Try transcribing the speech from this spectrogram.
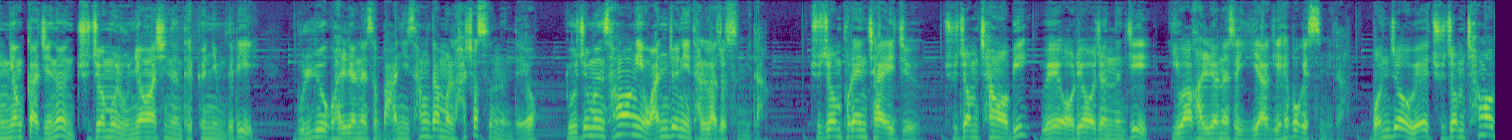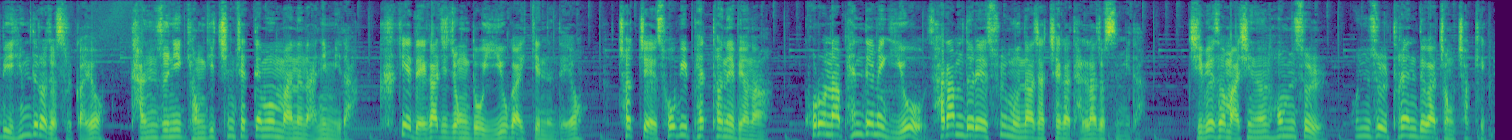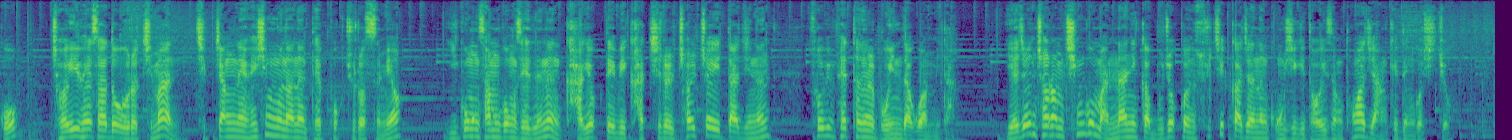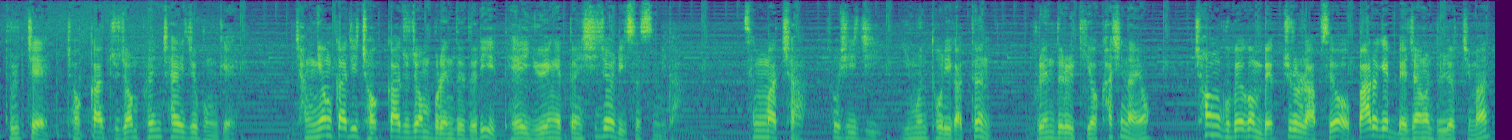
작년까지는 주점을 운영하시는 대표님들이 물류 관련해서 많이 상담을 하셨었는데요. 요즘은 상황이 완전히 달라졌습니다. 주점 프랜차이즈, 주점 창업이 왜 어려워졌는지 이와 관련해서 이야기해 보겠습니다. 먼저 왜 주점 창업이 힘들어졌을까요? 단순히 경기 침체 때문만은 아닙니다. 크게 네 가지 정도 이유가 있겠는데요. 첫째, 소비 패턴의 변화. 코로나 팬데믹 이후 사람들의 술 문화 자체가 달라졌습니다. 집에서 마시는 홈술, 혼술 트렌드가 정착했고 저희 회사도 그렇지만 직장 내 회식 문화는 대폭 줄었으며 2030 세대는 가격 대비 가치를 철저히 따지는 소비 패턴을 보인다고 합니다. 예전처럼 친구 만나니까 무조건 술집 가자는 공식이 더 이상 통하지 않게 된 것이죠. 둘째, 저가 주점 프랜차이즈 붕괴. 작년까지 저가 주점 브랜드들이 대유행했던 시절이 있었습니다. 생마차, 소시지, 이문토리 같은 브랜드를 기억하시나요? 1,900원 맥주를 앞세워 빠르게 매장을 늘렸지만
